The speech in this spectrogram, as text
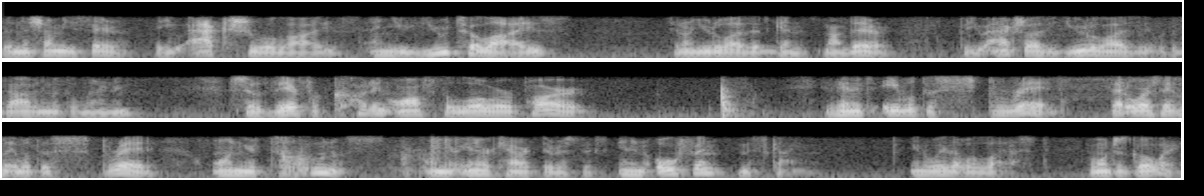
the Neshama Yisera, that you actualize and you utilize. If you don't utilize it, again, it's not there but you actualize it, utilize it with the davening, with the learning. So therefore, cutting off the lower part, then it's able to spread. That aura is able to spread on your tchunas, on your inner characteristics, in an ofen miskayim, in a way that will last. It won't just go away.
